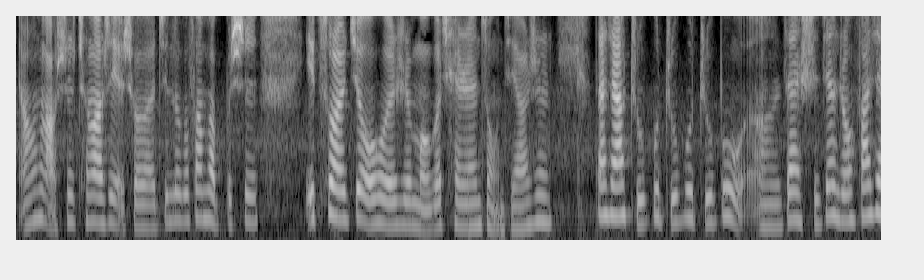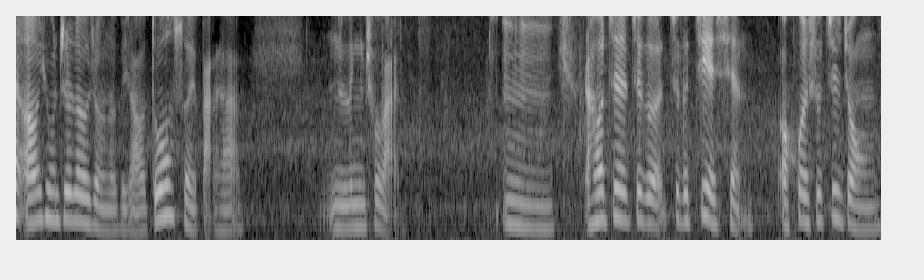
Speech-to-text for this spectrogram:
然后老师陈老师也说了，这六个方法不是一蹴而就，或者是某个前人总结，而是大家逐步、逐步、逐步，嗯，在实践中发现，哦，用这六种的比较多，所以把它拎出来。嗯，然后这这个这个界限，呃，或者说这种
